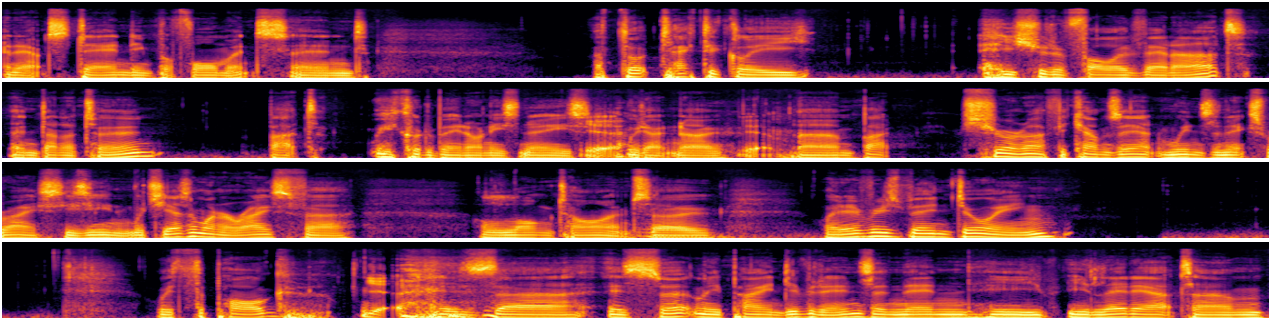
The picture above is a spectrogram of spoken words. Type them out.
an outstanding performance, and I thought tactically he should have followed Van Aert and done a turn, but he could have been on his knees. Yeah. We don't know. Yeah. Um, but sure enough, he comes out and wins the next race. He's in, which he hasn't won a race for a long time. So whatever he's been doing with the Pog Yeah. is uh, is certainly paying dividends. And then he he led out um,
